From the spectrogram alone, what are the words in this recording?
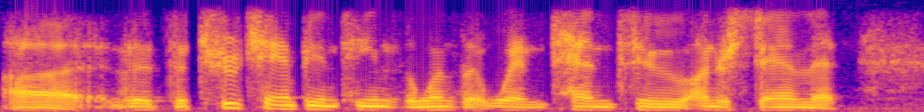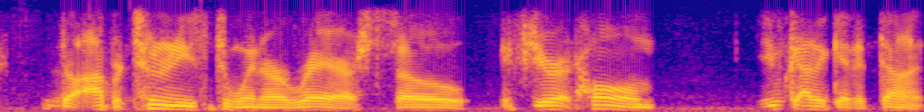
uh, the the true champion teams, the ones that win, tend to understand that the opportunities to win are rare. So if you're at home, you've got to get it done.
